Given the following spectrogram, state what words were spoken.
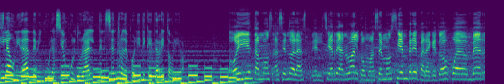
y la Unidad de Vinculación Cultural del Centro de Política y Territorio. Hoy estamos haciendo el cierre anual como hacemos siempre para que todos puedan ver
